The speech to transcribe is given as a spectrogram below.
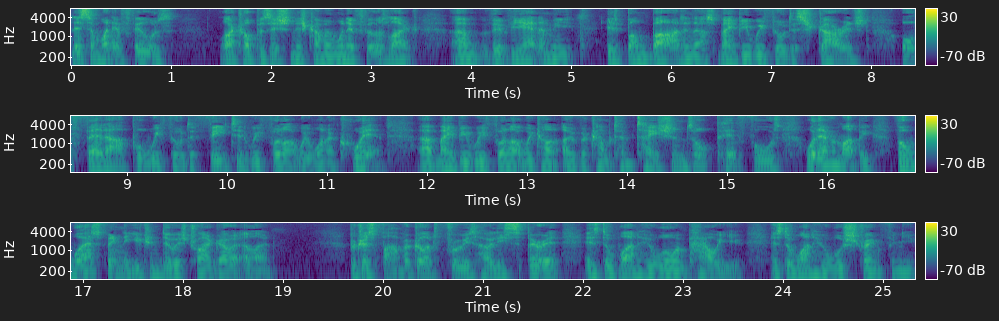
Listen, when it feels like opposition is coming, when it feels like um, the, the enemy is bombarding us, maybe we feel discouraged or fed up, or we feel defeated, we feel like we want to quit, uh, maybe we feel like we can't overcome temptations or pitfalls, whatever it might be, the worst thing that you can do is try and go it alone. Because Father God, through His Holy Spirit, is the one who will empower you, is the one who will strengthen you.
